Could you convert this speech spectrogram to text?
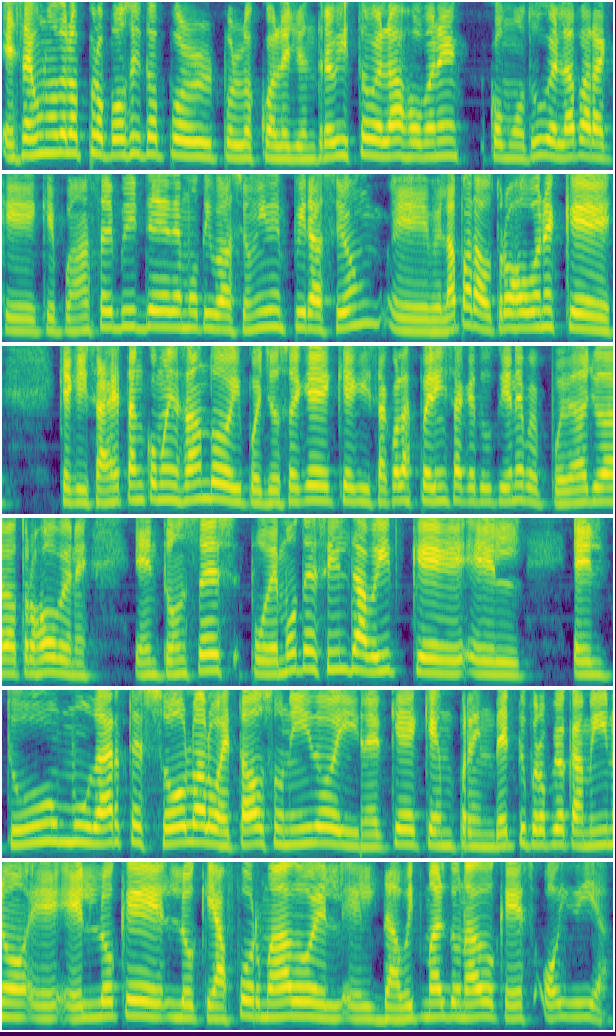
Ese es uno de los propósitos por, los cuales yo entrevisto, ¿verdad? Jóvenes como tú, ¿verdad? Para que, puedan servir de, motivación y de inspiración, eh, ¿verdad? Para otros jóvenes que, quizás están comenzando y pues yo sé que, que quizás con la experiencia que tú tienes, pues puedes ayudar a otros jóvenes. Entonces, podemos decir, David, que el, el tú mudarte solo a los Estados Unidos y tener que, emprender tu propio camino eh, es lo que, lo que ha formado el, el David Maldonado que es hoy día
